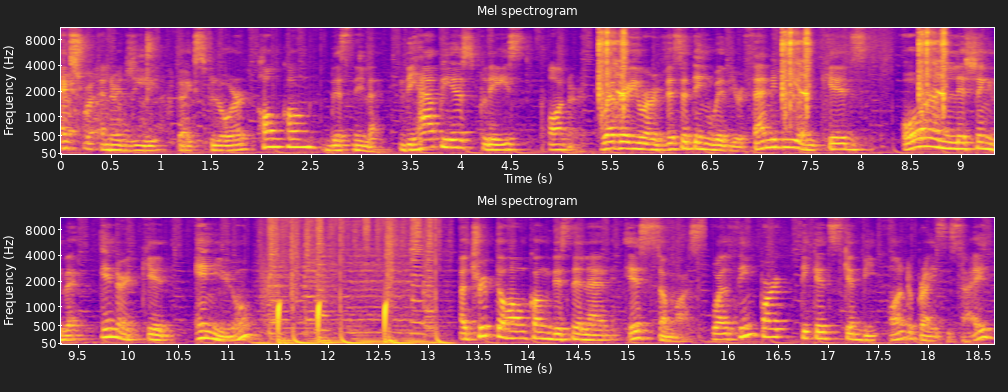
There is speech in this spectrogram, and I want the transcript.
extra energy to explore Hong Kong Disneyland, the happiest place on earth. Whether you are visiting with your family and kids or unleashing the inner kid in you, a trip to Hong Kong Disneyland is a must. While theme park tickets can be on the pricey side,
